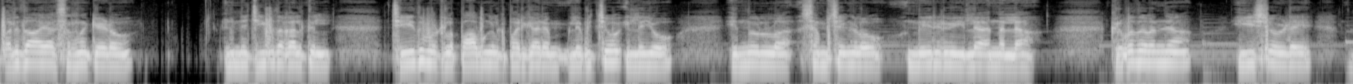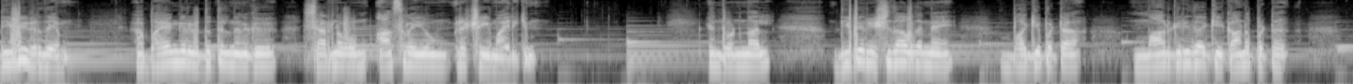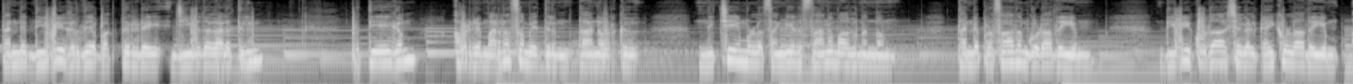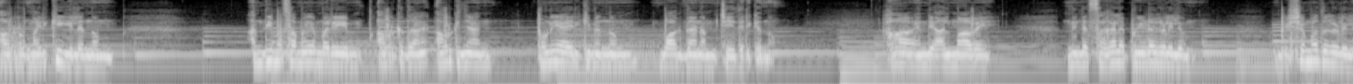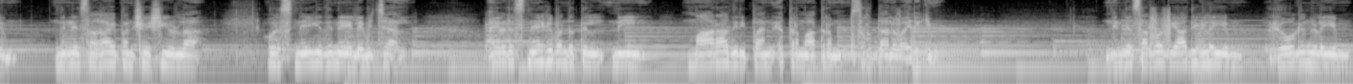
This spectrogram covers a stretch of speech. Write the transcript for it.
വലുതായ ശരണക്കേടോ നിന്റെ ജീവിതകാലത്തിൽ ചെയ്തു പോയിട്ടുള്ള പാപങ്ങൾക്ക് പരിഹാരം ലഭിച്ചോ ഇല്ലയോ എന്നുള്ള സംശയങ്ങളോ നേരിടുകയില്ല എന്നല്ല. കൃപ നിറഞ്ഞ ഈശോയുടെ ദിവ്യഹൃദയം ആ ഭയങ്കര യുദ്ധത്തിൽ നിനക്ക് ശരണവും ആശ്രയവും രക്ഷയുമായിരിക്കും. എന്തുകൊണ്ടെന്നാൽ ദിവ്യരക്ഷിതാവ് തന്നെ ഭാഗ്യപ്പെട്ട മാർഗരിതാക്കി കാണപ്പെട്ട് തന്റെ ദിവ്യഹൃദയ ഭക്തരുടെ ജീവിതകാലത്തിലും പ്രത്യേകം അവരുടെ മരണസമയത്തിലും താൻ അവർക്ക് നിശ്ചയമുള്ള സംഗീത സ്ഥാനമാകുമെന്നും തന്റെ പ്രസാദം കൂടാതെയും ദിവ്യ കുതാശകൾ കൈക്കൊള്ളാതെയും അവർ മരിക്കുകയില്ലെന്നും അന്തിമ സമയം വരെയും അവർക്ക് അവർക്ക് ഞാൻ തുണയായിരിക്കുമെന്നും വാഗ്ദാനം ചെയ്തിരിക്കുന്നു. ഹാ എന്റെ ആത്മാവെ നിന്റെ സകല പീഡകളിലും വിഷമതകളിലും നിന്നെ സഹായിപ്പാൻ ശേഷിയുള്ള ഒരു സ്നേഹിതനെ ലഭിച്ചാൽ അയാളുടെ സ്നേഹബന്ധത്തിൽ നീ മാറാതിരിപ്പാൻ എത്രമാത്രം ശ്രദ്ധാലുവായിരിക്കും. നിന്റെ സർവവ്യാധികളെയും രോഗങ്ങളെയും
